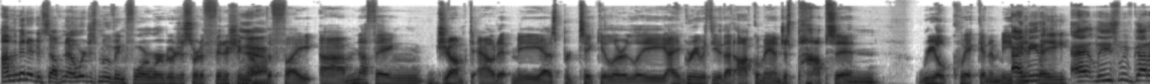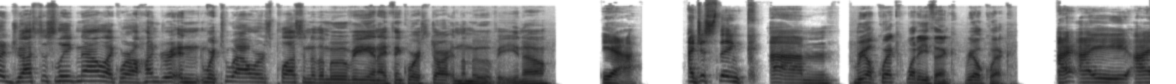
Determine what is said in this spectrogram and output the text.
On the minute itself, no, we're just moving forward. We're just sort of finishing Yeah. up the fight. Um, nothing jumped out at me as particularly. I agree with you that Aquaman just pops in real quick and immediately. I mean, at least we've got a Justice League now. Like we're a hundred and we're two hours plus into the movie, and I think we're starting the movie. You know, yeah, I just think um, real quick. What do you think? Real quick. I I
